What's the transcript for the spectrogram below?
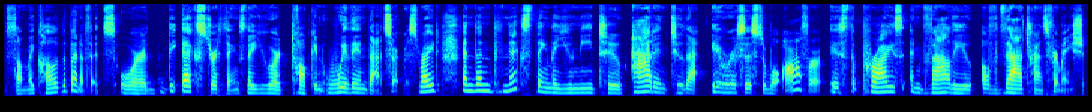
some might call it the benefits or the extra things that you are talking within that service, right? And then the next thing that you need to add into that irresistible offer is the price and value of that transformation.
